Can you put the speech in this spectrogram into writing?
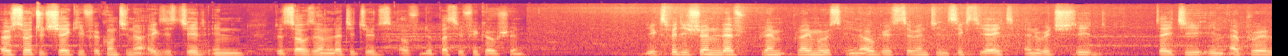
also to check if a continent existed in the southern latitudes of the Pacific Ocean. The expedition left Plymouth in August 1768 and reached Tahiti in April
